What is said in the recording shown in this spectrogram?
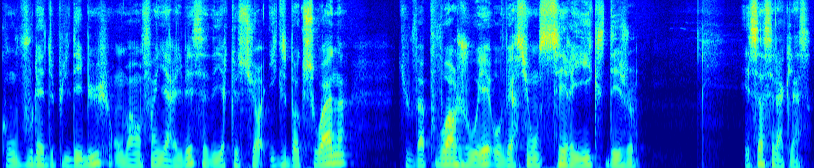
qu'on voulait depuis le début, on va enfin y arriver, c'est-à-dire que sur Xbox One, tu vas pouvoir jouer aux versions Série X des jeux. Et ça, c'est la classe.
